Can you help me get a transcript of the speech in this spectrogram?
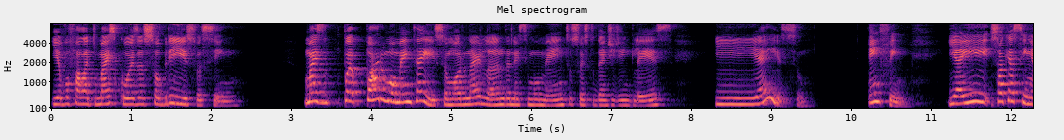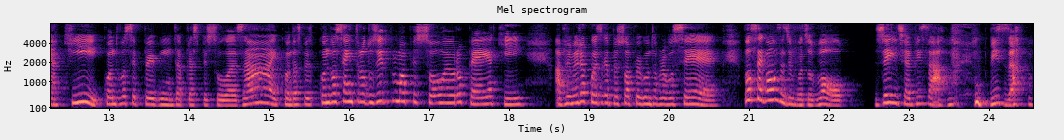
E eu vou falar de mais coisas sobre isso, assim. Mas para o momento é isso. Eu moro na Irlanda nesse momento, sou estudante de inglês e é isso. Enfim. E aí, só que assim, aqui, quando você pergunta para as pessoas, ah, quando, quando você é introduzido para uma pessoa europeia aqui, a primeira coisa que a pessoa pergunta para você é: Você gosta de futebol? Gente, é bizarro, bizarro.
